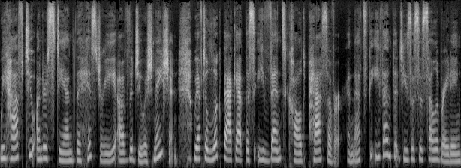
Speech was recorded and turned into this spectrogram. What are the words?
we have to understand the history of the Jewish nation. We have to look back at this event called Passover, and that's the event that Jesus is celebrating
